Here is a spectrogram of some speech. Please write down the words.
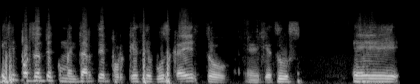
Es importante comentarte por qué se busca esto, eh, Jesús. Eh,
